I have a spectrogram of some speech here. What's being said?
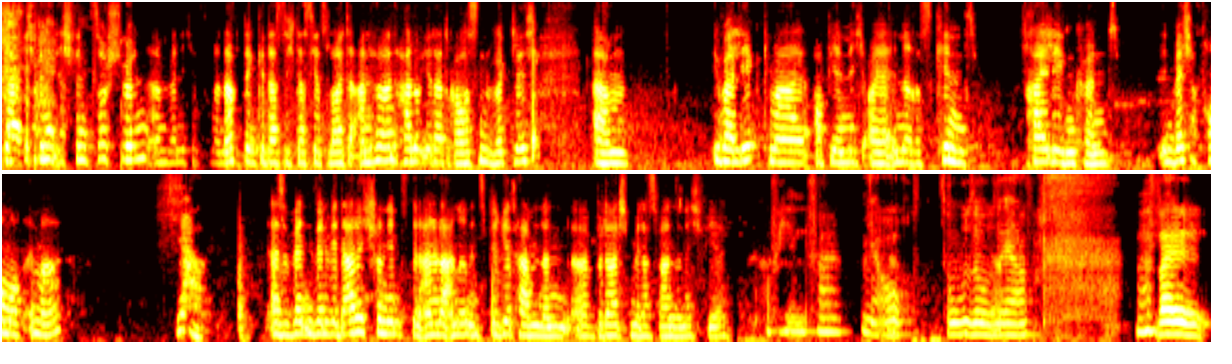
Ja, ich finde es ich so schön, ähm, wenn ich jetzt mal nachdenke, dass sich das jetzt Leute anhören. Hallo ihr da draußen, wirklich. Ähm, überlegt mal, ob ihr nicht euer inneres Kind freilegen könnt, in welcher Form auch immer. Ja, also wenn, wenn wir dadurch schon den, den einen oder anderen inspiriert haben, dann äh, bedeutet mir das wahnsinnig viel. Auf jeden Fall. Mir auch. So, so ja. sehr. Weil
